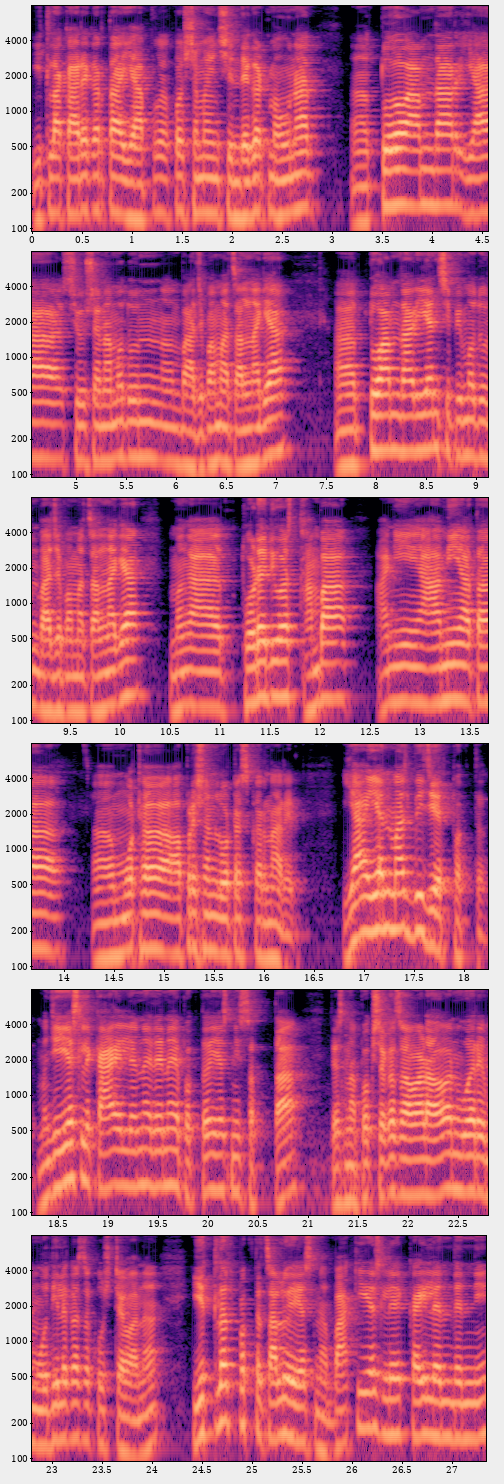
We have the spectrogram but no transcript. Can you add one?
इथला कार्यकर्ता या प- पश्चिम शिंदेगट महुनात तो आमदार या शिवसेनामधून भाजपामा चालना घ्या. तो आमदार एन सी पीमधून भाजपामा चालना घ्या. मग थोडे दिवस थांबा आणि आम्ही आता मोठं ऑपरेशन लोटस करणार आहेत. या यनमाच बीजे आहेत फक्त. म्हणजे यसले काय लेणं देणं आहे फक्त यसनी सत्ता त्यासना पक्ष कसा वाढावा आणि वर आहे मोदीला कसं खुश ठेवानं इथलंच फक्त चालू आहे यसनं. बाकी यसले काही लेनदेननी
